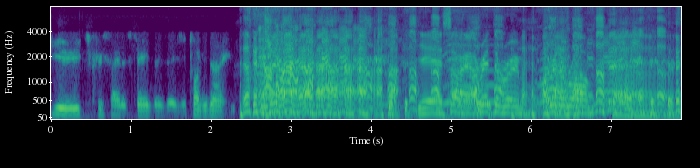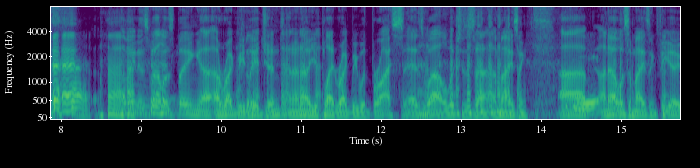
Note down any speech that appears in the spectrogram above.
huge Crusaders fan, as, as you probably know. Yeah, sorry, I read the room. I read it wrong. I mean, as well as being a, a rugby legend, and I know you played rugby with Bryce as well, which is uh, amazing. Uh, I know it was amazing for you.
